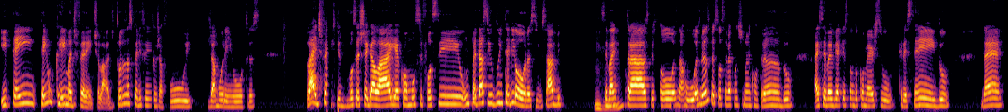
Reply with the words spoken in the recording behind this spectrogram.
e tem, tem um clima diferente lá. De todas as periferias que eu já fui, já morei em outras. Lá é diferente. Você chega lá e é como se fosse um pedacinho do interior, assim, sabe? Uhum. Você vai encontrar as pessoas na rua, as mesmas pessoas você vai continuar encontrando. Aí você vai ver a questão do comércio crescendo, né?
